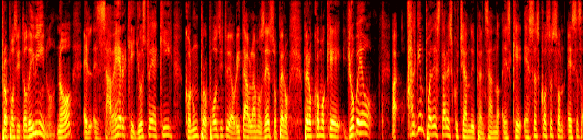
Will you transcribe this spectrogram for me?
propósito divino, ¿no? El, el, saber que yo estoy aquí con un propósito y ahorita hablamos de eso, pero, pero como que yo veo, alguien puede estar escuchando y pensando, es que esas cosas son, esos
